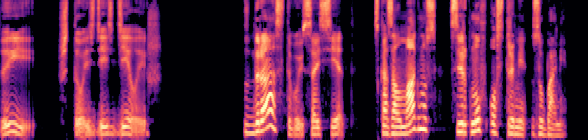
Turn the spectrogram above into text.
«Ты что здесь делаешь?» «Здравствуй, сосед», — сказал Магнус, сверкнув острыми зубами.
